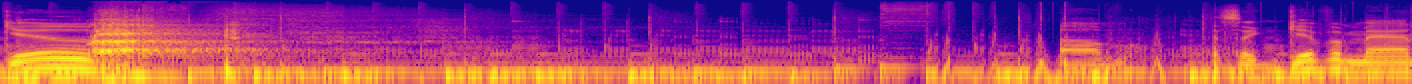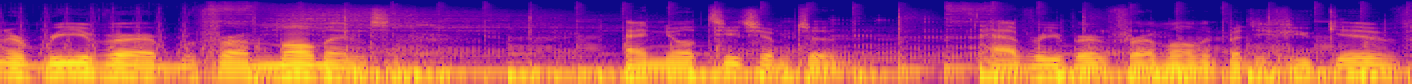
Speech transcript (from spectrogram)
Give. It's like give a man a reverb for a moment, and you'll teach him to have reverb for a moment. But if you give,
